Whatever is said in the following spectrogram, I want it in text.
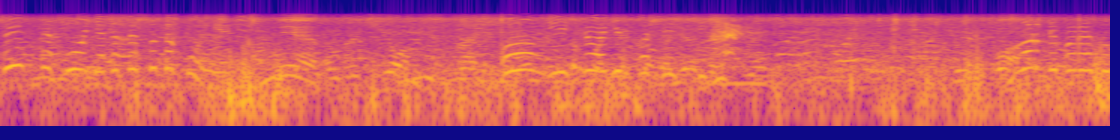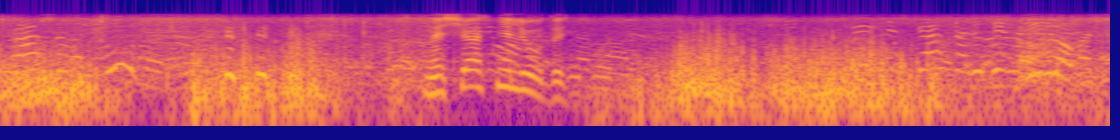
фашисты ходят. Это что такое? Нет, там при чем? О, еще один фашист сидит. Морды поразукрашивали. Ужас. Нещасні люди. Вы несчастна людина веревочка.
